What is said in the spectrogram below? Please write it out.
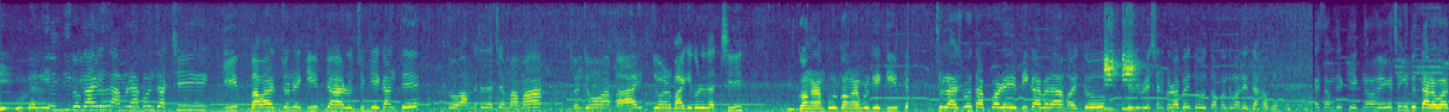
এই ফুলটা নিয়ে তো গাইস আমরা এখন যাচ্ছি গিফট বাবার জন্য গিফট আর হচ্ছে কেক আনতে। তো আমাদের সাথে যাচ্ছে মামা সঞ্জু মামা ভাই তো বাইকে করে যাচ্ছি। গঙ্গারামপুর গঙ্গারামপুরকে গিফট চলে আসব, তারপরে বিকালবেলা হয়তো সেলিব্রেশন করাবে, তো তখন তোমাদের দেখাবো। আমাদের কেক নেওয়া হয়ে গেছে, কিন্তু তারাবাদ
